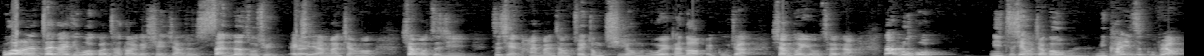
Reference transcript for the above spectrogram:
不过呢，在那一天我有观察到一个现象，就是散热族群，哎、欸，其实还蛮强哦。像我自己之前还蛮常追踪起哄的，我也看到，哎、欸，股价相对有撑啊。那如果你之前有教过我们，你看一只股票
